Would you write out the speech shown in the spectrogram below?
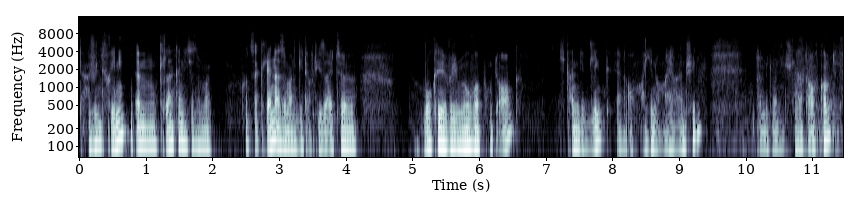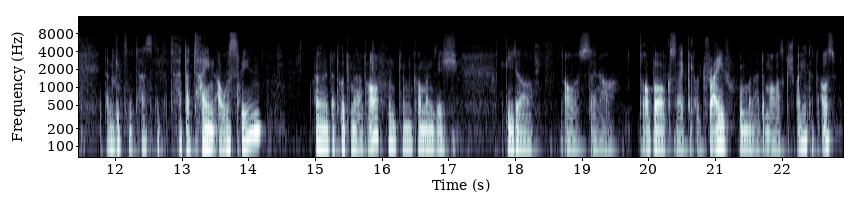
Dankeschön, Vreni. Ähm, klar kann ich das nochmal kurz erklären. Also man geht auf die Seite vocalremover.org. Ich kann den Link gerne auch mal hier nochmal reinschicken, damit man schneller drauf kommt. Dann gibt es eine Taste Dateien auswählen. Äh, da drückt man da drauf und dann kann man sich Lieder aus seiner Dropbox, iCloud Drive, wo man halt immer was gespeichert hat, auswählen.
